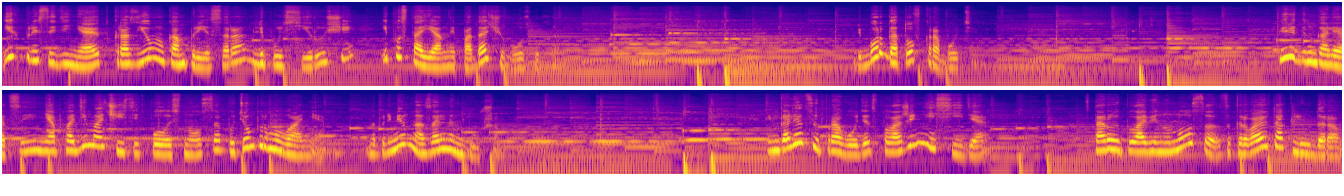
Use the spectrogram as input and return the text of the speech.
их присоединяют к разъемам компрессора для пульсирующей и постоянной подачи воздуха. Прибор готов к работе. Перед ингаляцией необходимо очистить полость носа путем промывания, например, назальным душем. Ингаляцию проводят в положении сидя. Вторую половину носа закрывают оклюдером.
